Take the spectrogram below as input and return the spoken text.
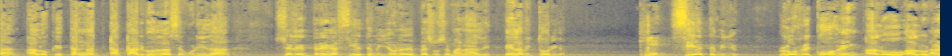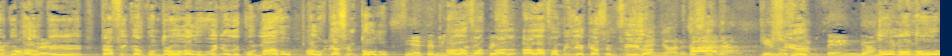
a los que están a, a cargo de la seguridad se le entrega 7 millones de pesos semanales en la victoria. ¿Quién? 7 millones. Los recogen a, los a, los Los a los que trafican con droga, a los dueños de colmado, a los que hacen todo. Siete millones a la, de pesos. a, a la familia que hacen fila. Señores. Para que los Siete- mantengan. No, no, no.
